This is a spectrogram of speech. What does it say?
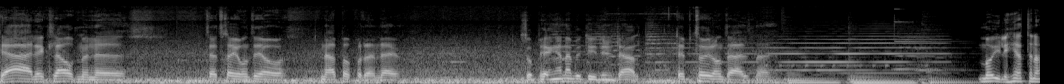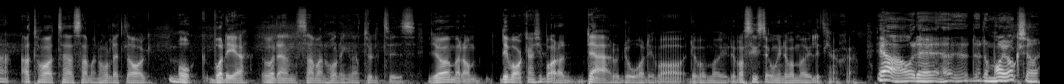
Ja, det är klart, men uh, jag tror inte jag nappar på den där. Så pengarna betyder inte allt? Det betyder inte allt, nej möjligheterna att ha ett så här sammanhållet lag mm. och vad, det, vad den sammanhållningen naturligtvis gör med dem. Det var kanske bara där och då det var, det var möjligt. Det var sista gången det var möjligt kanske. Ja, och det, de har ju också,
